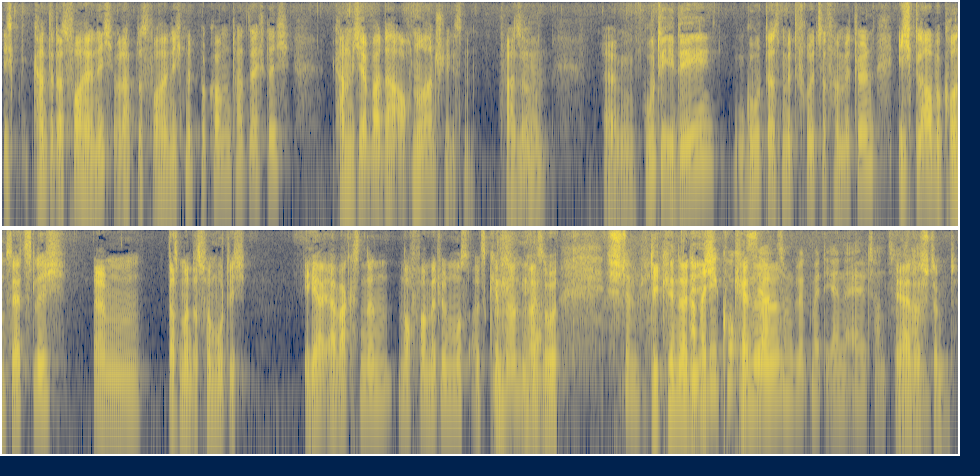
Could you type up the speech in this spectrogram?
ich kannte das vorher nicht oder habe das vorher nicht mitbekommen tatsächlich, kann mich aber da auch nur anschließen. Also ähm, gute Idee, gut das mit früh zu vermitteln. Ich glaube grundsätzlich, ähm, dass man das vermutlich eher Erwachsenen noch vermitteln muss als Kindern. Ja. Also Stimmt. die Kinder, die Aber ich die gucken kenne, es ja zum Glück mit ihren Eltern zusammen. ja, das stimmt.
